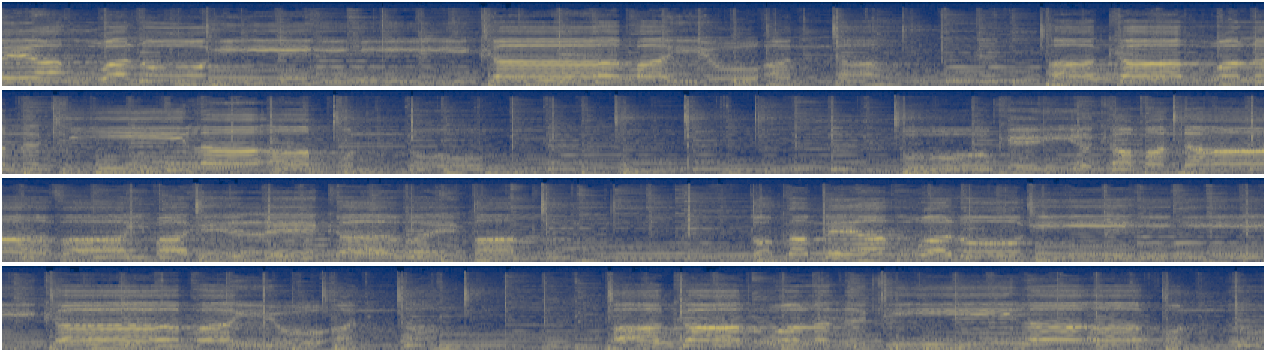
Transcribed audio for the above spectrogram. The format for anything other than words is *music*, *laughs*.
Mea ua lo i ka pai o ana. A ka ualana kila a pono O ke ia ka manawa i mahele ka vai maka No ka mea ualo i ka pai o Ka ualana kila a pono.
